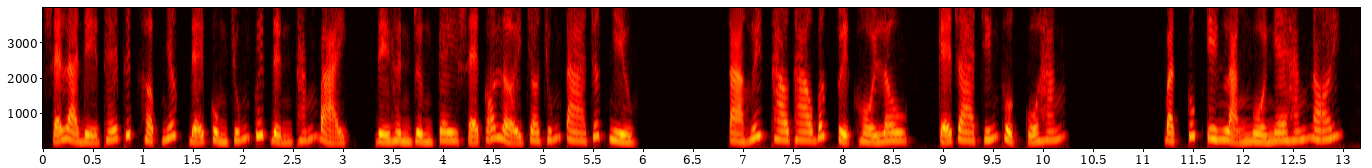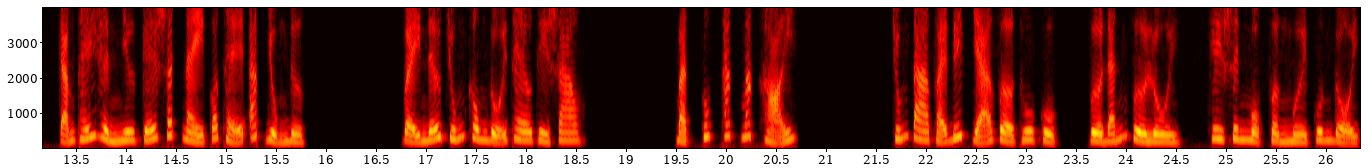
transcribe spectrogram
sẽ là địa thế thích hợp nhất để cùng chúng quyết định thắng bại, địa hình rừng cây sẽ có lợi cho chúng ta rất nhiều. Tà huyết thao thao bất tuyệt hồi lâu, kể ra chiến thuật của hắn. Bạch Cúc yên lặng ngồi nghe hắn nói, cảm thấy hình như kế sách này có thể áp dụng được. Vậy nếu chúng không đuổi theo thì sao? Bạch Cúc thắc mắc hỏi. Chúng ta phải biết giả vờ thua cuộc, vừa đánh vừa lùi, hy sinh một phần mười quân đội.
